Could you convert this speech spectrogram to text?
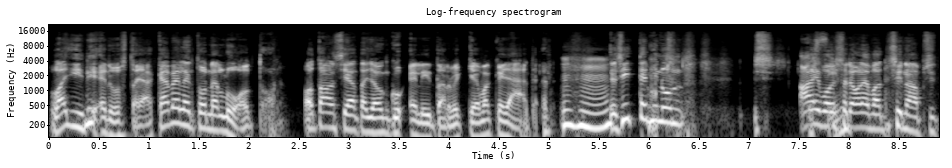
lajini edustaja, kävelen tuonne luontoon. Otan sieltä jonkun elintarvikkeen, vaikka jäätelön. Mm-hmm. Ja sitten minun s- aivoissani olevat synapsit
